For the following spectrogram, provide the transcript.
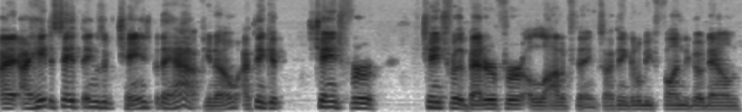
I, I hate to say things have changed, but they have. You know, I think it's changed for changed for the better for a lot of things. I think it'll be fun to go down,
